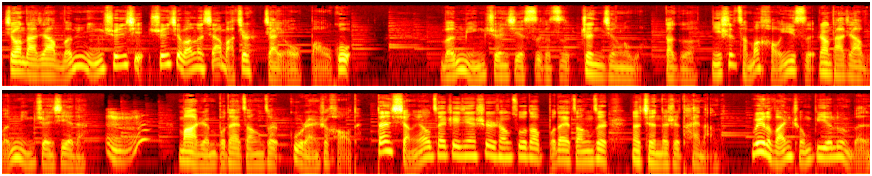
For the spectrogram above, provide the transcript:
希望大家文明宣泄，宣泄完了加把劲儿，加油保过。文明宣泄四个字震惊了我，大哥，你是怎么好意思让大家文明宣泄的？嗯，骂人不带脏字儿固然是好的，但想要在这件事上做到不带脏字儿，那真的是太难了。为了完成毕业论文，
